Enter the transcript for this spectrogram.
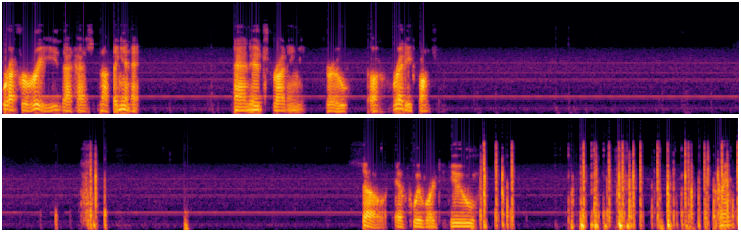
referee that has nothing in it, and it's running through the ready function. So, if we were to do print,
